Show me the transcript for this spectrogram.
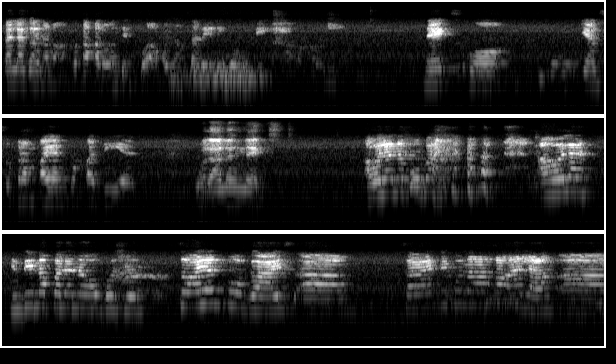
talaga na magkakaroon din po ako ng sarili kong page. Next po, yan, sobrang payat ko pa diyan. Wala nang next. Ah, wala na po ba? ah, wala. Hindi na pala naubos yun. So, ayan po guys. Um, sa hindi ko nakakaalam, um,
